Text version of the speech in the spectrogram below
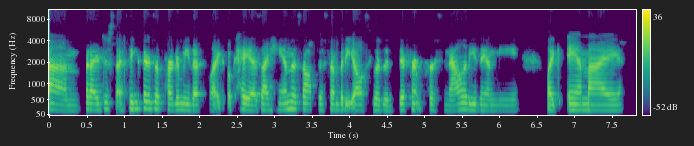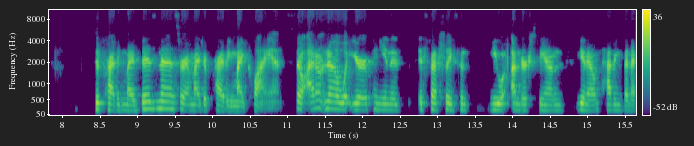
Um, but I just, I think there's a part of me that's like, okay, as I hand this off to somebody else who has a different personality than me, like, am I depriving my business or am I depriving my clients? So I don't know what your opinion is, especially since you understand, you know, having been a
